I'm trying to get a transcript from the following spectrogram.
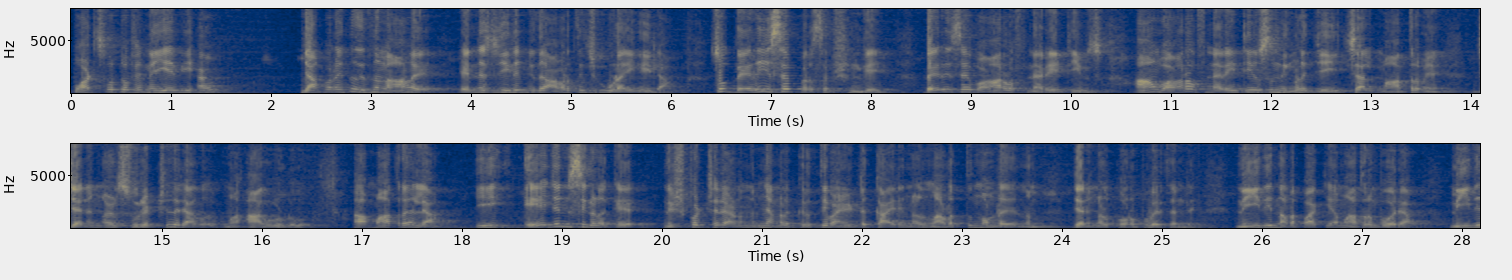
what sort of N A we have ഞാൻ പറയുന്നത് ഇന്ന് നാളെ എൻ എസ് ജിയിലും ഇത് ആവർത്തിച്ചു കൂടായികയില്ല so there is a perception game there is a war of narratives ആ വാർ ഓഫ് നരേറ്റീവ്സ് നിങ്ങൾ ജയിച്ചാൽ മാത്രമേ ജനങ്ങൾ സുരക്ഷിതരാകൂ ആകുള്ളൂ മാത്രമല്ല ഈ ഏജൻസികളൊക്കെ നിഷ്പക്ഷരാണെന്നും ഞങ്ങൾ കൃത്യമായിട്ട് കാര്യങ്ങൾ നടത്തുന്നുണ്ട് എന്നും ജനങ്ങൾക്ക് ഉറപ്പ് വരുത്തണ്ടേ നീതി നടപ്പാക്കിയാൽ മാത്രം പോരാ. നീതി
